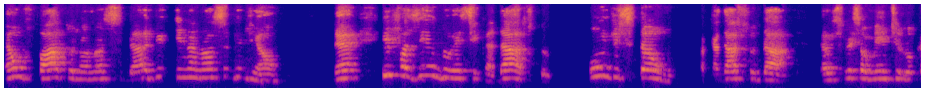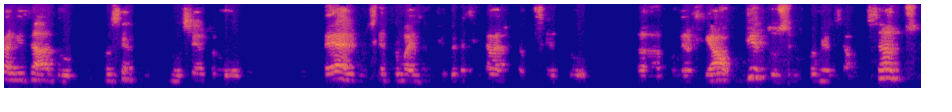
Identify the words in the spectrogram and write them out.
é um fato na nossa cidade e na nossa região. Né? E fazendo esse cadastro, onde estão, o cadastro da, é especialmente localizado no centro, no centro velho, no centro mais antigo da cidade, que é o centro uh, comercial, dito centro comercial de Santos,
